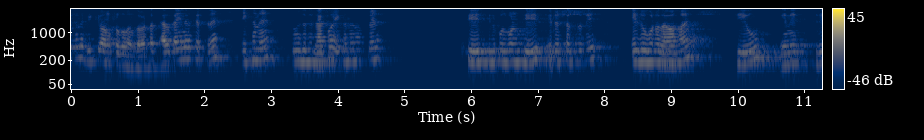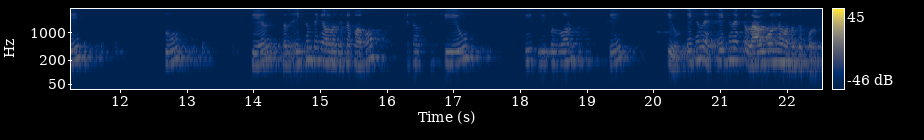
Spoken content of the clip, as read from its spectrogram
এখানে বিক্রিয়া অংশগ্রহণ করে। অর্থাৎ অ্যালকাইনের ক্ষেত্রে এখানে তুমি যদি দেখো, এখানে হচ্ছে সিএইচ ত্রিপল বন্ড সিএইচ এটার সাথে যদি এই যৌগটা দেওয়া হয় Cu NH three two Cl তাহলে এখান থেকে আমরা যেটা পাবো, সেটা হচ্ছে Cu C triple bond C Cu এখানে এখানে একটা লাল বর্ণের পদক্ষেপ পড়বে।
